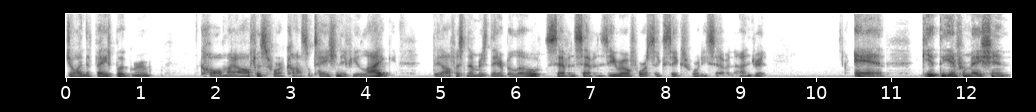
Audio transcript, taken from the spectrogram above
Join the Facebook group. Call my office for a consultation if you like. The office number is there below 770 466 4700. And get the information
